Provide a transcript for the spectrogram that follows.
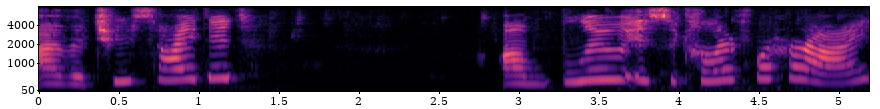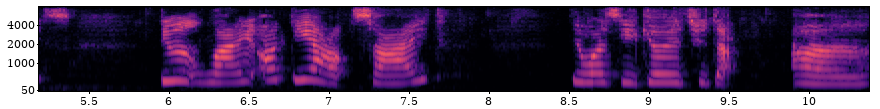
I have a two-sided. Um, blue is the color for her eyes. Do it light on the outside. Then once you go to the uh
